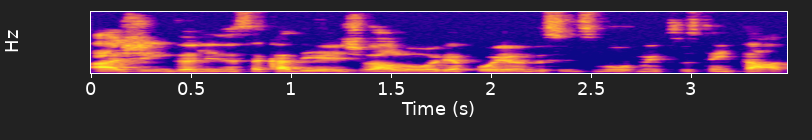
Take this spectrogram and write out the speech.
agindo ali nessa cadeia de valor e apoiando esse desenvolvimento sustentável.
